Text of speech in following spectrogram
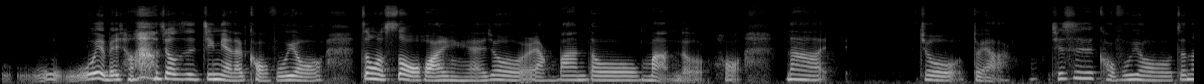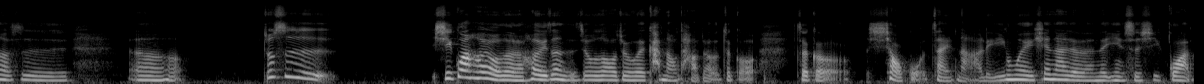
我我也没想到，就是今年的口服油这么受欢迎哎，就两班都满了哈。那就对啊，其实口服油真的是，嗯、就是。习惯喝油的人喝一阵子之后，就会看到它的这个这个效果在哪里。因为现在的人的饮食习惯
